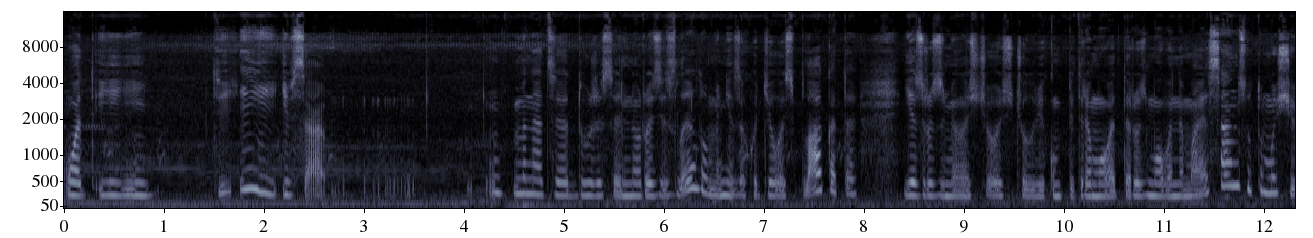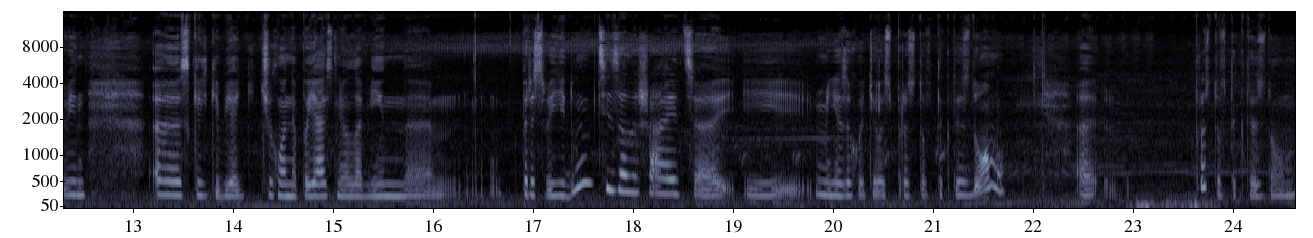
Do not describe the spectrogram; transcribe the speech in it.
От і, і, і все. Мене це дуже сильно розізлило, мені захотілося плакати. Я зрозуміла, що з чоловіком підтримувати розмову немає сенсу, тому що він, е, скільки б я чого не пояснювала, він е, при своїй думці залишається, і мені захотілося просто втекти з дому. Е, Просто втекти з дому.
